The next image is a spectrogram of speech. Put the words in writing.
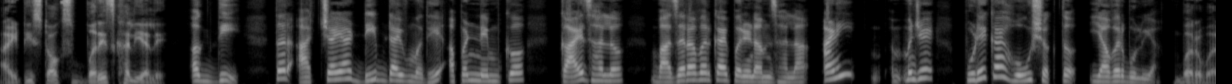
आय टी स्टॉक्स बरेच खाली आले. अगदी. तर आजच्या या डीप डाईव्हमध्ये आपण नेमकं काय झालं? बाजारावर काय परिणाम झाला आणि म्हणजे पुढे काय होऊ शकतं यावर बोलूया. बरोबर.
